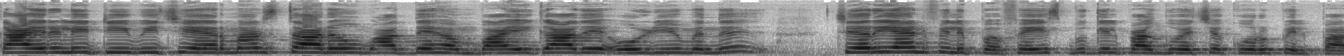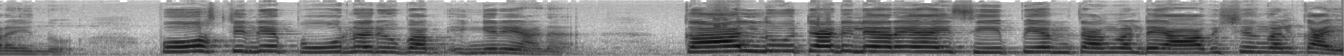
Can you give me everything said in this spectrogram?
കൈരളി ടി വി ചെയർമാൻ സ്ഥാനവും അദ്ദേഹം വൈകാതെ ഒഴിയുമെന്ന് ചെറിയാൻ ഫിലിപ്പ് ഫേസ്ബുക്കിൽ പങ്കുവച്ച കുറിപ്പിൽ പറയുന്നു. പോസ്റ്റിന്റെ പൂർണരൂപം ഇങ്ങനെയാണ്. കാൽ നൂറ്റാണ്ടിലേറെയായി സി പി എം തങ്ങളുടെ ആവശ്യങ്ങൾക്കായി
